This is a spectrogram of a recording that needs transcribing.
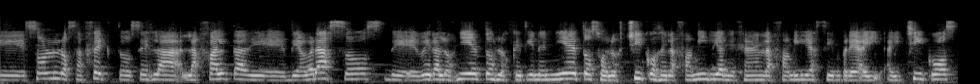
eh, son los afectos, es la, falta de, abrazos, de ver a los nietos, los que tienen nietos o a los chicos de la familia, que en general en las familias siempre hay, hay chicos.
